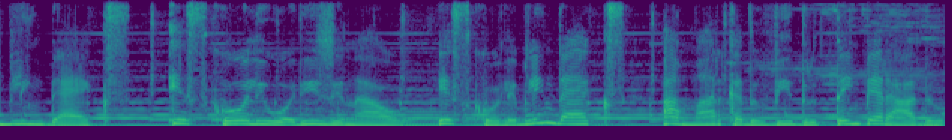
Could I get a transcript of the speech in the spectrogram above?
Blindex. Escolha o original. Escolha Blindex, a marca do vidro temperado.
